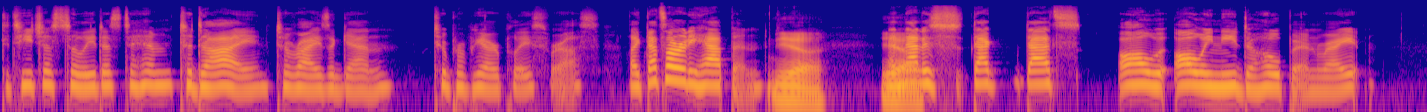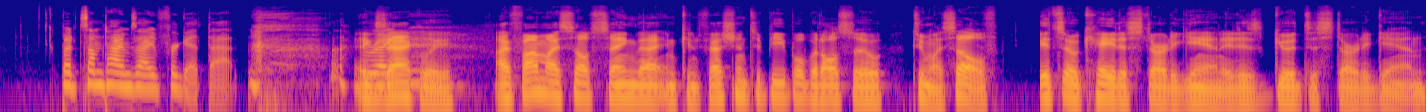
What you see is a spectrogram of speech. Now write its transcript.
to teach us, to lead us to Him, to die, to rise again, to prepare a place for us. Like that's already happened, Yeah. Yeah. and that is that that's all all we need to hope in, right? But sometimes I forget that. Right? Exactly. I find myself saying that in confession to people, but also to myself. It's okay to start again. It is good to start again.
